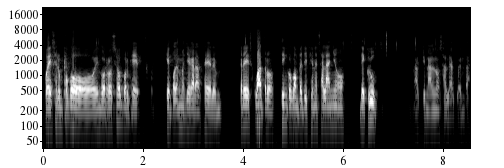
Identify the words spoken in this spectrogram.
puede ser un poco engorroso porque podemos llegar a hacer tres, cuatro, cinco competiciones al año de club, al final no sale a cuenta,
